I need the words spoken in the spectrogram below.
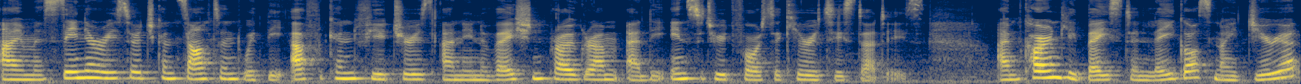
I'm a senior research consultant with the African Futures and Innovation Program at the Institute for Security Studies. I'm currently based in Lagos, Nigeria,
